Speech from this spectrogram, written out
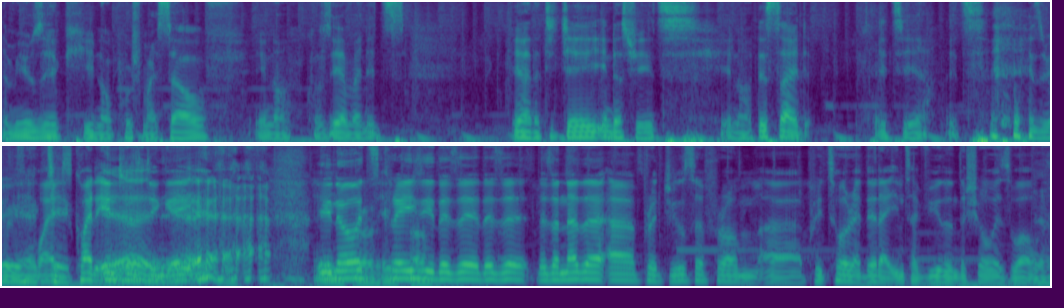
the music you know push myself you know because yeah man it's yeah the DJ industry it's you know this side it's yeah it's it's very hectic Quite, it's quite interesting, yeah, eh? it's- you know, it's crazy. bro. There's a there's a there's another uh, producer from uh, Pretoria that I interviewed on the show as well. Yeah.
